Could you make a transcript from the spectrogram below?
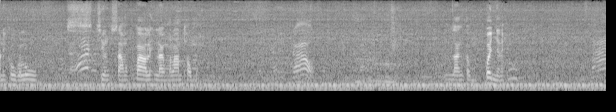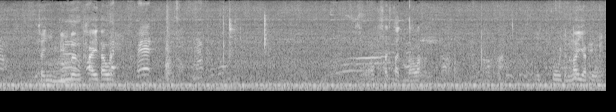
អានេះគោគីឡូជាង30ក្បាលនេះឡើងមកឡានធំ cao ឡើងតំពេញអានេះចេញពីเมืองថៃទៅនេះ pet សាច់សាច់ដល់នេះគោចំណៃអាគោនេះ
